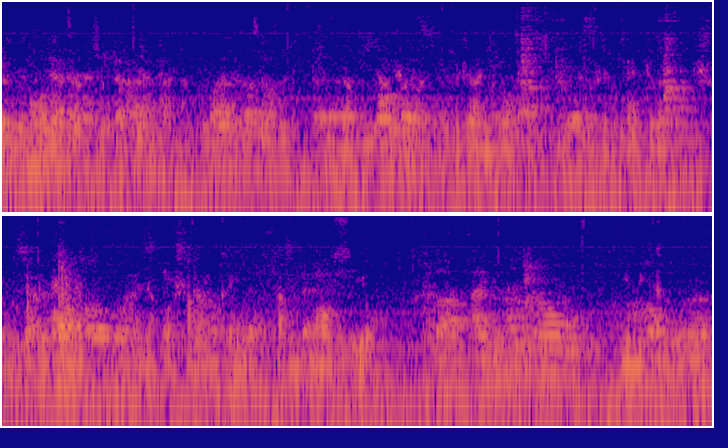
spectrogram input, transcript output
嗯，我们这九个键盘呢，我也不知道什么，我不知道你用，就是在这个手机的上面，它然后上面可以当个 mouse 用。你没看过吗？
